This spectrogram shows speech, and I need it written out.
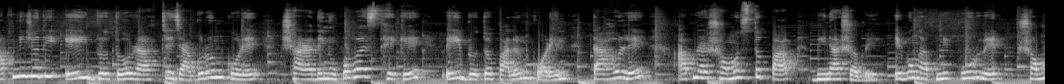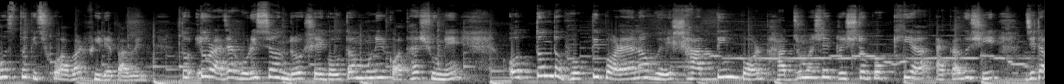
আপনি যদি এই ব্রত রাত্রে জাগরণ করে সারাদিন উপবাস থেকে এই ব্রত পালন করেন, তাহলে আপনার সমস্ত পাপ বিনাশ হবে এবং আপনি পূর্বের সমস্ত কিছু আবার ফিরে পাবেন। তো এই রাজা হরিশ্চন্দ্র, সেই গৌতম মুনির কথা শুনে অত্যন্ত ভক্তি পরায়ণা হয়ে সাত দিন পর ভাদ্র মাসের কৃষ্ণপক্ষিয়া একাদশী, যেটা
